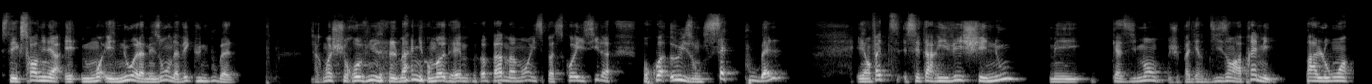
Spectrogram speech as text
C'était extraordinaire. Et moi et nous à la maison, on n'avait qu'une poubelle. Moi, je suis revenu d'Allemagne en mode, hey, papa, maman, il se passe quoi ici là? Pourquoi eux, ils ont sept poubelles? Et en fait, c'est arrivé chez nous, mais quasiment, je vais pas dire dix ans après, mais pas loin.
